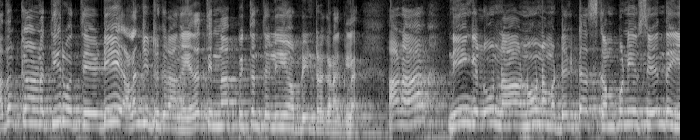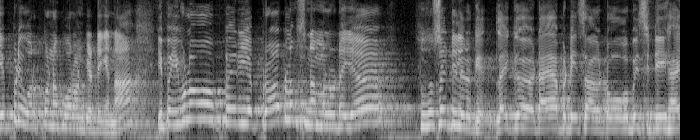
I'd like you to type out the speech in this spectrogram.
அதற்கான தீர்வை தேடி அலைஞ்சிட்டு இருக்கிறாங்க எதை தின்னா பித்தம் தெளியும் அப்படின்ற கணக்கில். ஆனால் நீங்களும் நானும் நம்ம டெல்டாஸ் கம்பெனியும் சேர்ந்து எப்படி ஒர்க் பண்ண போகிறோம்னு கேட்டிங்கன்னா இப்போ இவ்வளோ பெரிய ப்ராப்ளம்ஸ் நம்மளுடைய சொசைட்டியில் இருக்குது லைக் டயாபெட்டிஸ் ஆகட்டும் obesity high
